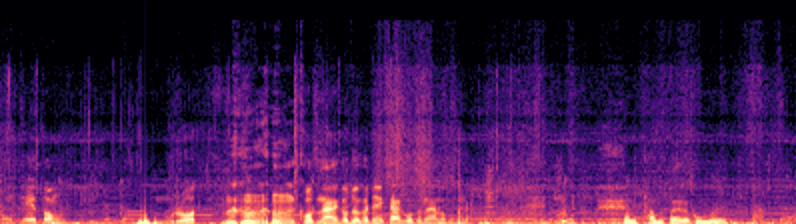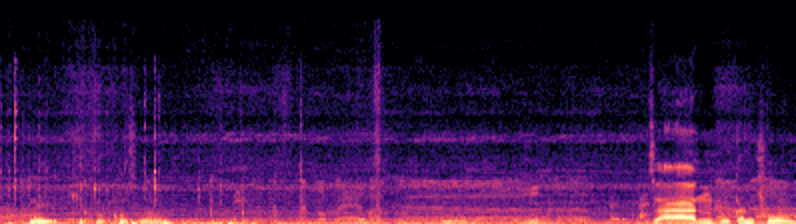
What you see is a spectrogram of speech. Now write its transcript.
ของแท้ต้องรสโฆษณาเขาด้วยเขาจะให้ค่าโฆษณาเราไหมผมทำไปแล้วผมไม่ไม่คิดว่าโฆษณา สารในการโชว์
